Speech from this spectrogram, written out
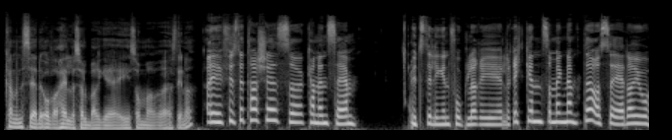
kan en se det over hele Sølvberget i sommer, eh, Stine? I første etasje så kan en se utstillingen 'Fugler i lyrikken', som jeg nevnte. Og så er det jo,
